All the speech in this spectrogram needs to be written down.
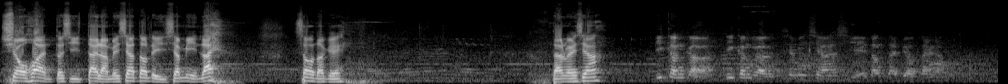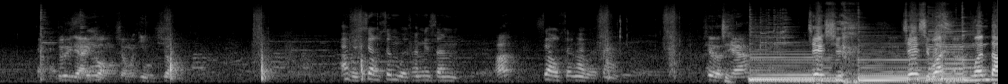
想法，就是台南的声到底是啥物。来，送大家。台南声，你感觉啊？你感觉啥物声是会当代表台南？对你来讲，什么印象？啊，有笑声无啥物声？啊？笑声还无啥？笑声，这是。这是阮阮兜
